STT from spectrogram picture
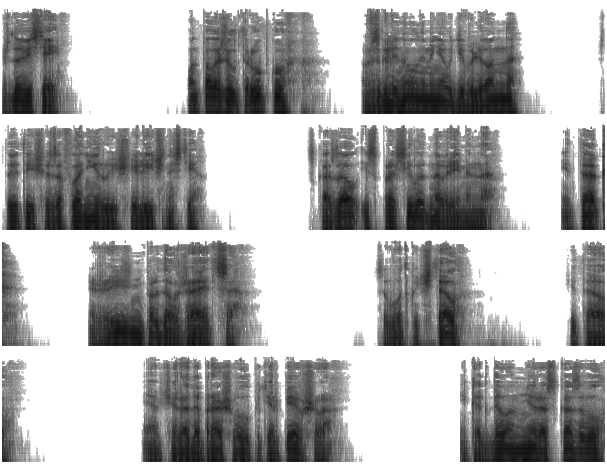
Жду вестей. Он положил трубку, взглянул на меня удивленно, что это еще за фланирующие личности. Сказал и спросил одновременно. Итак, жизнь продолжается. Сводку читал? Читал. Я вчера допрашивал потерпевшего, и когда он мне рассказывал,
